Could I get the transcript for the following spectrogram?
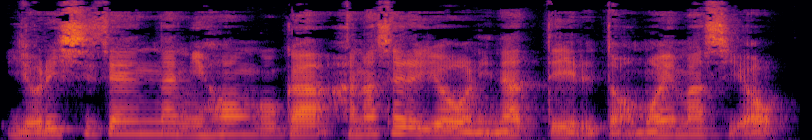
より自然な日本語が話せるようになっていると思いますよ。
